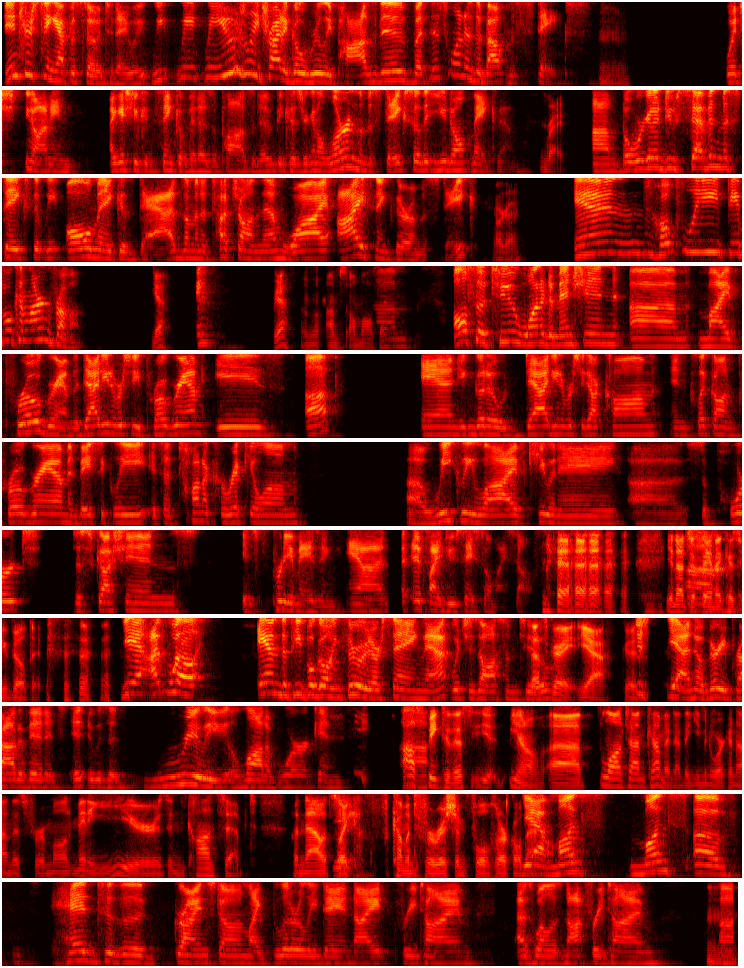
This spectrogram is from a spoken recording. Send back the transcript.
interesting episode today. We, we we we usually try to go really positive, but this one is about mistakes, Mhm. which you know, I mean, I guess you can think of it as a positive because you're going to learn the mistakes so that you don't make them. Right. Um, but we're going to do seven mistakes that we all make as dads. I'm going to touch on them, why I think they're a mistake, Okay. and hopefully people can learn from them. Yeah, I'm, I'm, I'm all set. Um, also, too, wanted to mention um, my program, the Dad University program, is up, and you can go to daduniversity.com and click on program, and basically, it's a ton of curriculum, uh, weekly live Q and A, uh, support discussions. It's pretty amazing, and if I do say so myself. You're not just saying that um, because you built it. Yeah, I, well, and the people going through it are saying that, which is awesome too. That's great. Yeah, good. Just yeah, no, very proud of it. It's it, it was a really a lot of work and I'll uh, speak to this. You, you know, uh, long time coming. I think you've been working on this for a mo- many years in concept, but now it's like Yeah. f- coming to fruition, full circle. yeah, now. months months of head to the grindstone, like literally day and night, free time as well as not free time. Uh,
